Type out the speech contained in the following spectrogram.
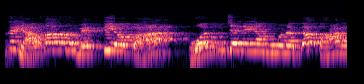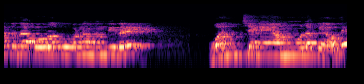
ಅಂದ್ರೆ ಯಾವುದಾದರೂ ವ್ಯಕ್ತಿಯೊಬ್ಬ ವಂಚನೆಯ ಮೂಲಕ ಭಾರತದ ಪೌರತ್ವವನ್ನು ಹೊಂದಿದರೆ, ವಂಚನೆಯ ಮೂಲಕ ಯಾವುದೇ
